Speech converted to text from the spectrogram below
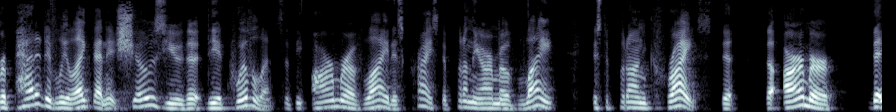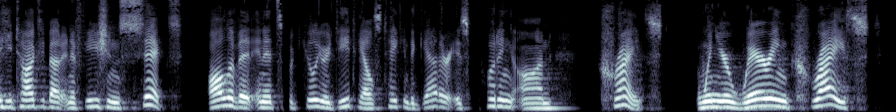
repetitively like that. And it shows you the, the equivalence that the armor of light is Christ. To put on the armor of light is to put on Christ. The, the armor that he talks about in Ephesians 6, all of it in its peculiar details taken together, is putting on Christ. And when you're wearing Christ,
